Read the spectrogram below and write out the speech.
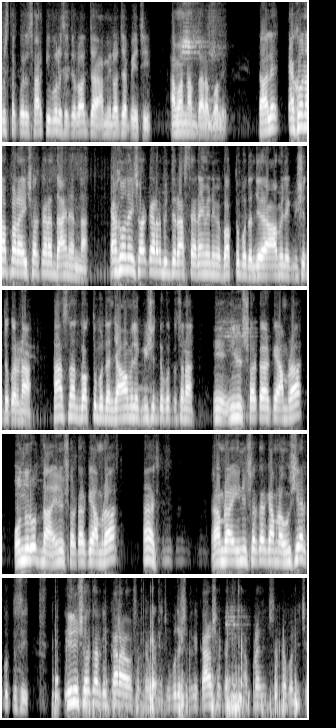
প্রস্তাব করেছে। স্যার কি বলেছে? যে লজ্জা, আমি লজ্জা পেয়েছি। আমার নাম তারা বলে। তাহলে এখন আপনারা এই সরকারের দায় নেন না। এখন এই সরকারের বিরুদ্ধে রাস্তায় নেমে নেমে বক্তব্য দেন যে আওয়ামী লীগ নিষিদ্ধ করে না। হাসনাত বক্তব্য দেন যে আওয়ামী লীগ নিষিদ্ধ করতেছে না। ই- ইউনুস সরকারকে আমরা অনুরোধ না ইউনুস সরকারকে আমরা হ্যাঁ আমরা ইউনুস সরকারকে আমরা হুঁশিয়ার করতেছি। ইউনুস সরকারকে কারা সরকার বানিয়েছে? উপদেষ্টা থেকে কারা সরকার? আপনারা সরকার বানিয়েছে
